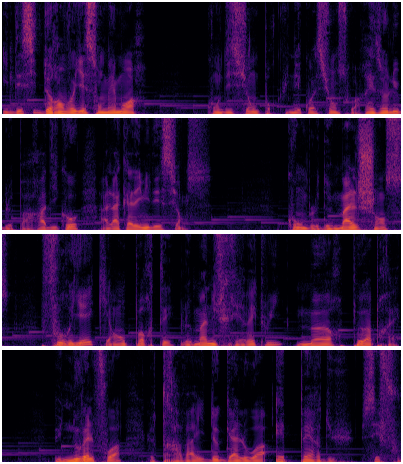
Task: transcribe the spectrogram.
Il décide de renvoyer son mémoire, condition pour qu'une équation soit résoluble par radicaux à l'Académie des sciences. Comble de malchance, Fourier, qui a emporté le manuscrit avec lui, meurt peu après. Une nouvelle fois, le travail de Gallois est perdu. C'est fou.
